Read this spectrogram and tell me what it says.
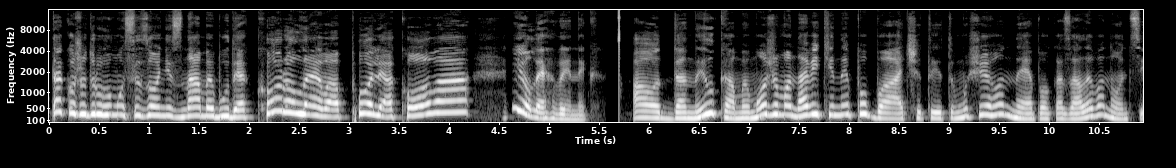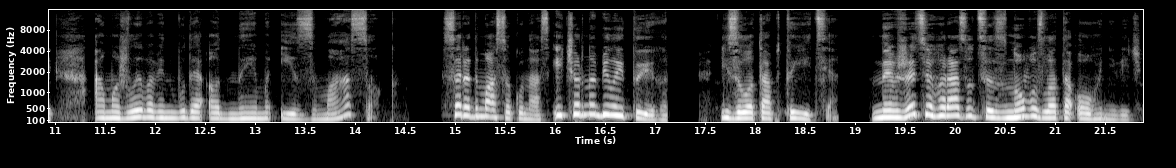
Також у другому сезоні з нами буде королева Полякова і Олег Винник. А от Данилка ми можемо навіть і не побачити, тому що його не показали в анонсі. А можливо, він буде одним із масок. Серед масок у нас і чорнобілий тигр, і золота птиця. Невже цього разу це знову Злата Огнєвіч?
